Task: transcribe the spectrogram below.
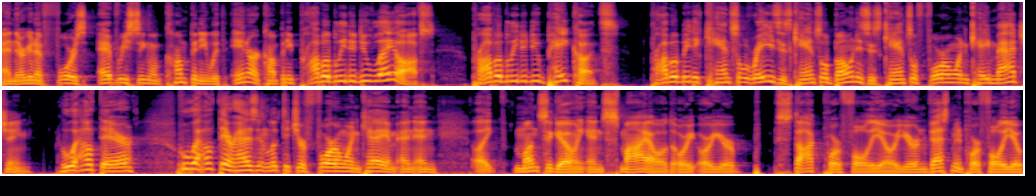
and they're going to force every single company within our company probably to do layoffs, probably to do pay cuts probably to cancel raises, cancel bonuses, cancel 401k matching. Who out there, who out there hasn't looked at your 401k and, and, and like months ago and, and smiled or, or your stock portfolio or your investment portfolio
